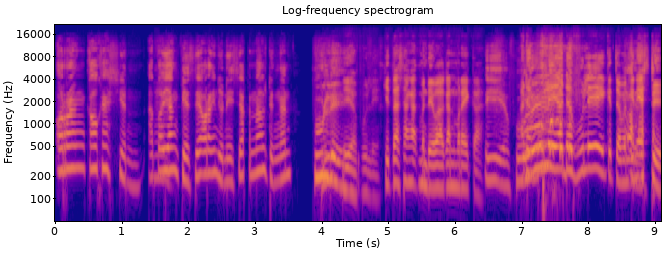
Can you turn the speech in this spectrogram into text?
orang Caucasian atau Hmm. yang biasanya orang Indonesia kenal dengan bule. Iya, bule. Kita sangat mendewakan mereka. Iya, Ada bule. bule, ada bule ke zaman kini SD.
